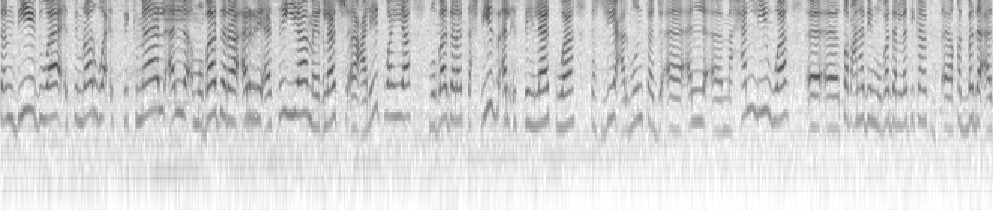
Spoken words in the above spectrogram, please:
تمديد واستمرار واستكمال المبادرة الرئاسية. ما يغلاش عليك وهي مبادرة تحفيز الاستهلاك وتشجيع المنتج المحلي. وطبعا هذه المبادرة التي كانت قد بدأت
